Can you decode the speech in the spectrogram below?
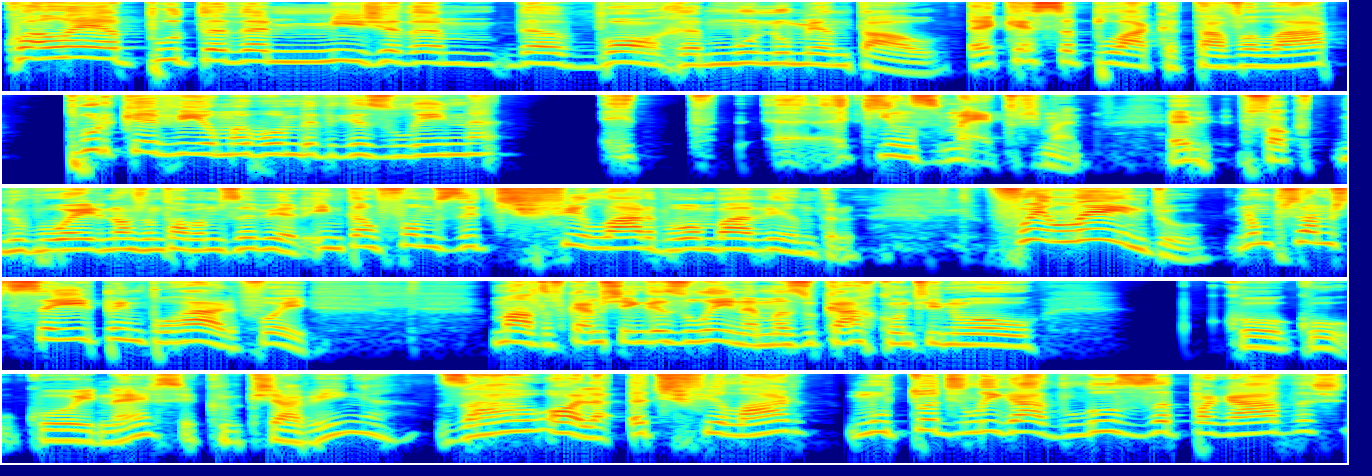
Qual é a puta da mija da, da borra monumental? É que essa placa estava lá porque havia uma bomba de gasolina a- a 15 metros, mano. Só que no bueiro nós não estávamos a ver. Então fomos a desfilar bomba adentro. Foi lindo! Não precisámos de sair para empurrar. Foi. Malta, ficámos sem gasolina, mas o carro continuou com, com, com a inércia que, que já vinha. Zau, olha, a desfilar, motor desligado, luzes apagadas.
